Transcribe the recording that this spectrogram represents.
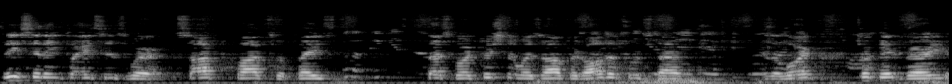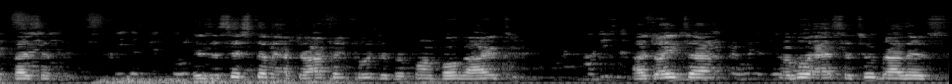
Three sitting places where soft cloths were placed. Thus Lord Krishna was offered all the food stuff, and the Lord took it very pleasantly. It is a system after offering food to perform Bhoga Arti. Advaita Prabhu asked the two brothers,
